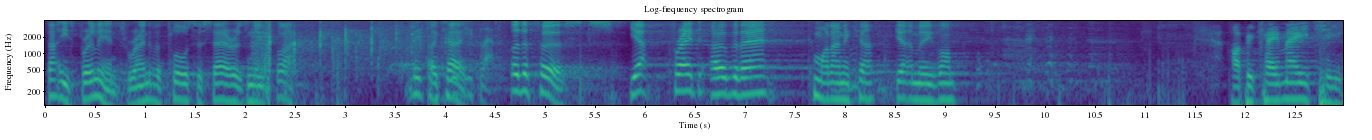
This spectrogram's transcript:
that is brilliant. Round of applause for Sarah's new flat. Moved Okay. new flat. Other firsts. Yeah, Fred over there. Come on, Annika, get a move on. I became 80.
